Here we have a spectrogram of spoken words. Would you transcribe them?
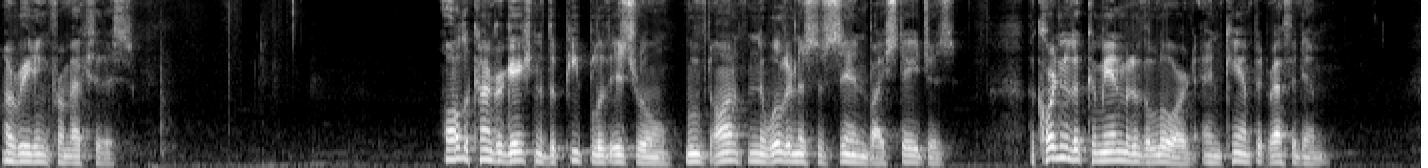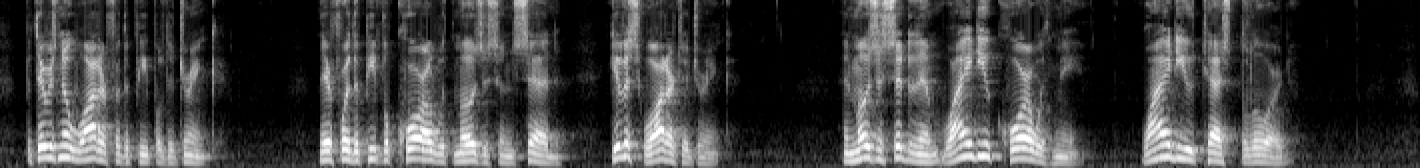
A reading from Exodus. All the congregation of the people of Israel moved on from the wilderness of sin by stages, according to the commandment of the Lord, and camped at Rephidim. But there was no water for the people to drink. Therefore the people quarreled with Moses and said, Give us water to drink. And Moses said to them, Why do you quarrel with me? Why do you test the Lord?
